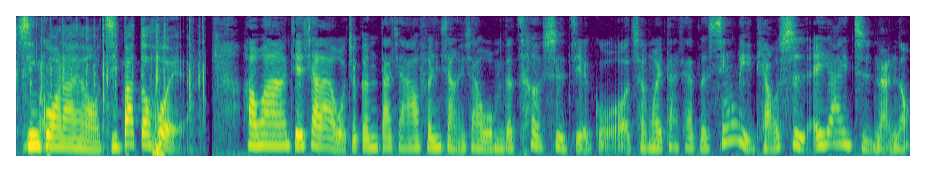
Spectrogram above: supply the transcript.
新过来哦，几巴都会啦。好啊，接下来我就跟大家要分享一下我们的测试结果，成为大家的心理调试 AI 指南哦。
